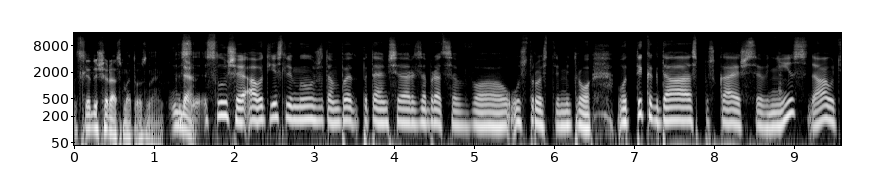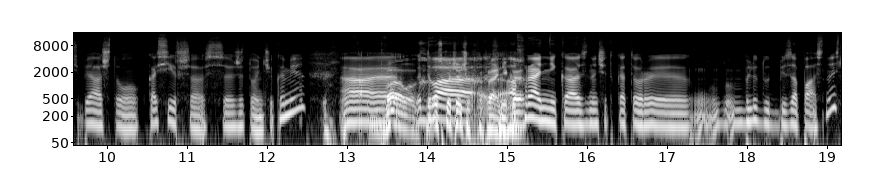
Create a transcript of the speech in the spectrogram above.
В следующий раз мы это узнаем. Да. С- Слушай, а вот если мы уже там пытаемся разобраться в а, устройстве метро, вот ты когда спускаешься вниз, да, у тебя что, кассирша с жетончиками, а, Два скачущих охранника. охранника, значит, которые блюдут безопасность,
